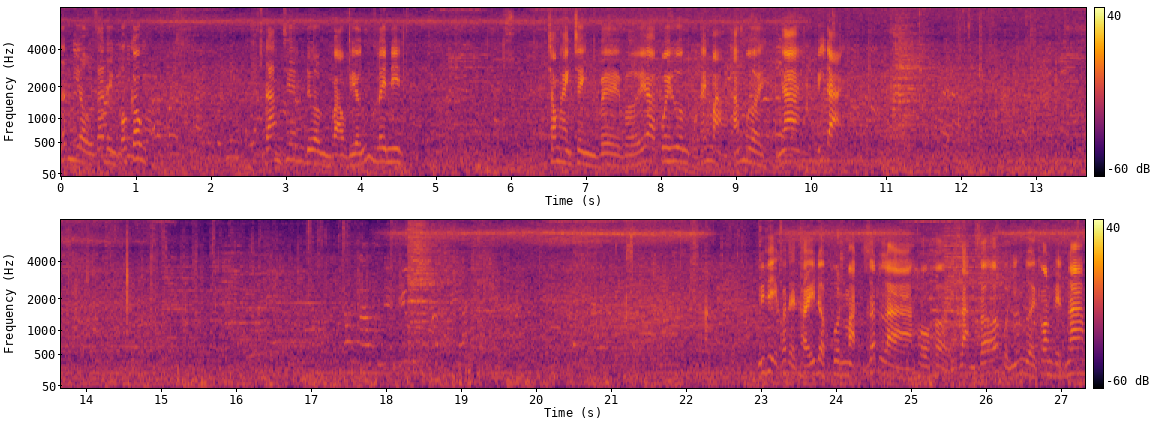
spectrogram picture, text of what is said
rất nhiều gia đình có công đang trên đường vào viếng Lenin trong hành trình về với quê hương của cách mạng tháng 10 Nga vĩ đại. Quý vị có thể thấy được khuôn mặt rất là hồ hởi, rạng rỡ của những người con Việt Nam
